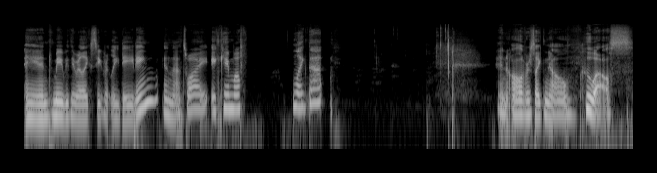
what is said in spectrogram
And maybe they were like secretly dating, and that's why it came off like that. And Oliver's like, no, who else?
